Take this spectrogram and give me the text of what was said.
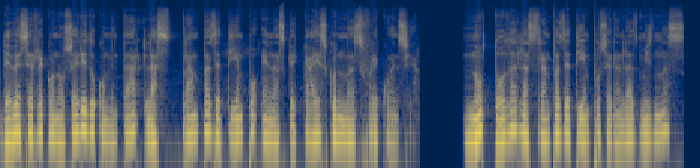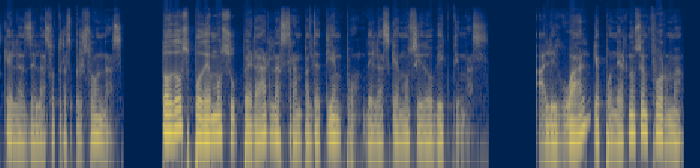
debe ser reconocer y documentar las trampas de tiempo en las que caes con más frecuencia. No todas las trampas de tiempo serán las mismas que las de las otras personas. Todos podemos superar las trampas de tiempo de las que hemos sido víctimas. Al igual que ponernos en forma,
